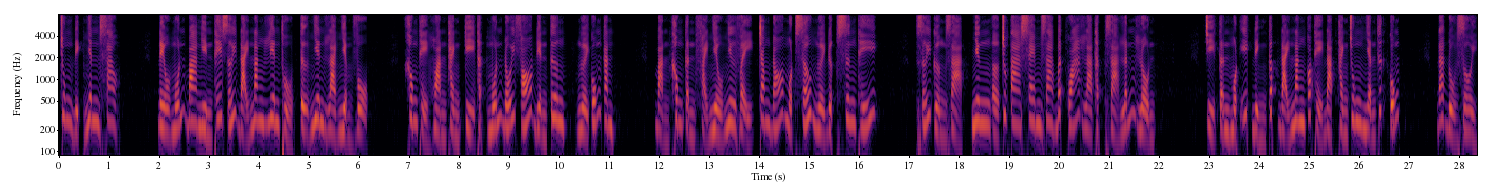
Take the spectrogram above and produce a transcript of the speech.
Trung địch nhân sao? Đều muốn ba nghìn thế giới đại năng liên thủ tự nhiên là nhiệm vụ. Không thể hoàn thành kỳ thật muốn đối phó điện tương, người cũng căn. Bản không cần phải nhiều như vậy, trong đó một số người được xưng thế. Giới cường giả, nhưng ở chúng ta xem ra bất quá là thật giả lẫn lộn. Chỉ cần một ít đỉnh cấp đại năng có thể đạt thành chung nhận thức cũng đã đủ rồi.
